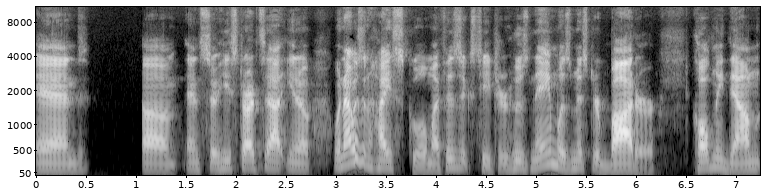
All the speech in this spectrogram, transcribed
and um, and so he starts out. You know, when I was in high school, my physics teacher, whose name was Mr. Bader, called me down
